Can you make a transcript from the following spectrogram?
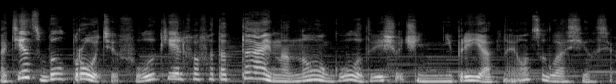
Отец был против. Луки эльфов – это тайна, но голод – вещь очень неприятная, и он согласился.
